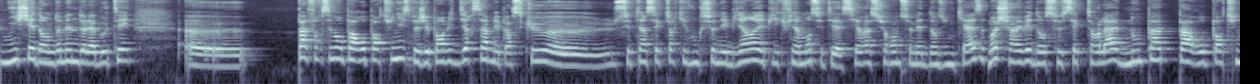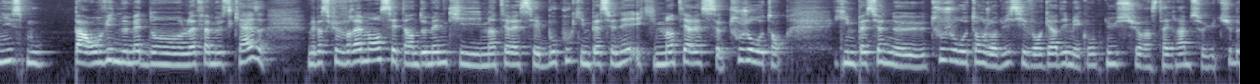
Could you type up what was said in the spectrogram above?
nichées dans le domaine de la beauté. Pas forcément par opportunisme, j'ai pas envie de dire ça, mais parce que euh, c'était un secteur qui fonctionnait bien et puis que finalement c'était assez rassurant de se mettre dans une case. Moi je suis arrivée dans ce secteur-là non pas par opportunisme ou par envie de me mettre dans la fameuse case, mais parce que vraiment c'est un domaine qui m'intéressait beaucoup, qui me passionnait et qui m'intéresse toujours autant, et qui me passionne euh, toujours autant aujourd'hui. Si vous regardez mes contenus sur Instagram, sur YouTube,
